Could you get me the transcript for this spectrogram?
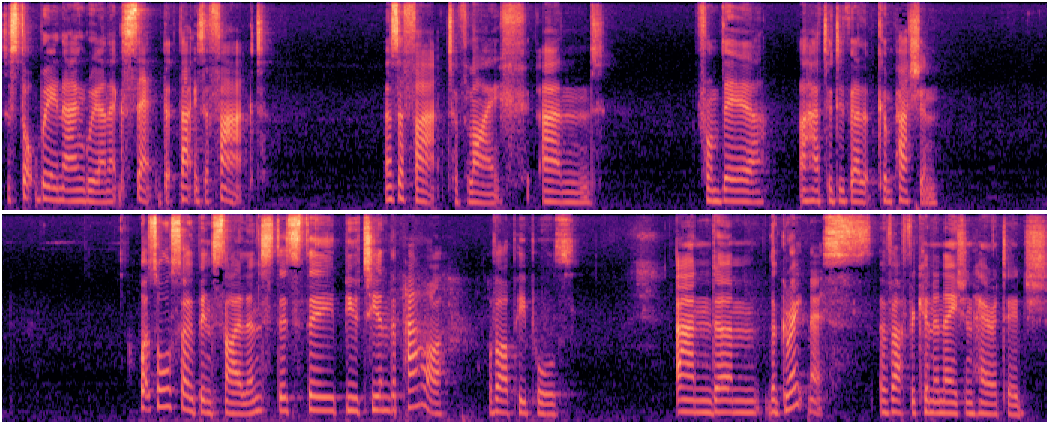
to stop being angry and accept that that is a fact. As a fact of life. And from there, I had to develop compassion. What's also been silenced is the beauty and the power of our peoples and um, the greatness of African and Asian heritage.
